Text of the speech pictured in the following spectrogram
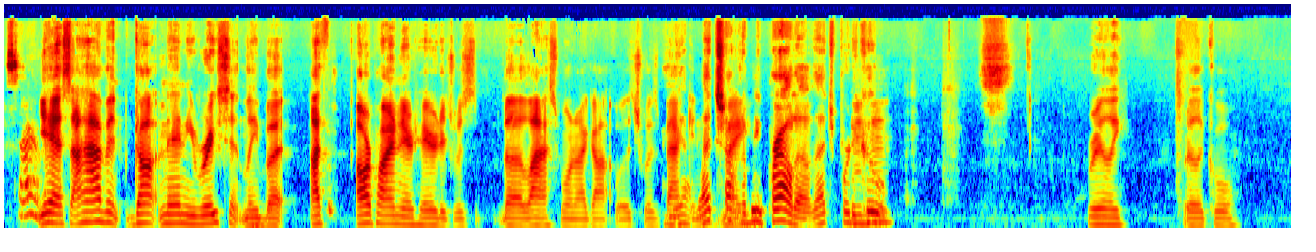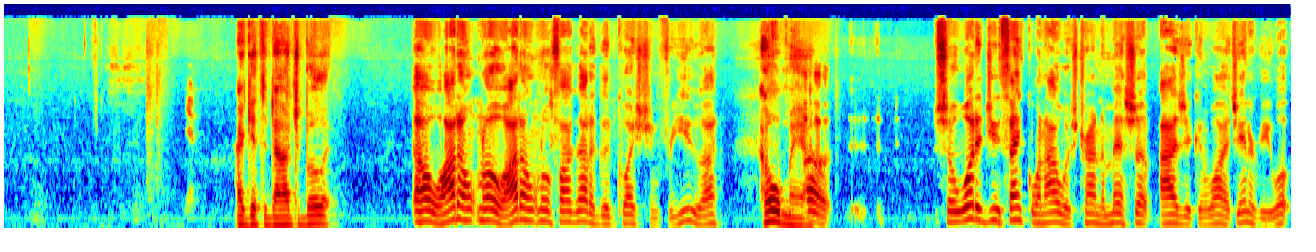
sorry. Yes, I haven't gotten any recently, but I our Pioneer Heritage was the last one I got, which was back yeah, in that's May. something to be proud of. That's pretty cool. Really, really cool. I get to dodge a bullet. Oh, I don't know. I don't know if I got a good question for you. I Oh man, Uh, so what did you think when I was trying to mess up Isaac and Wyatt's interview? What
